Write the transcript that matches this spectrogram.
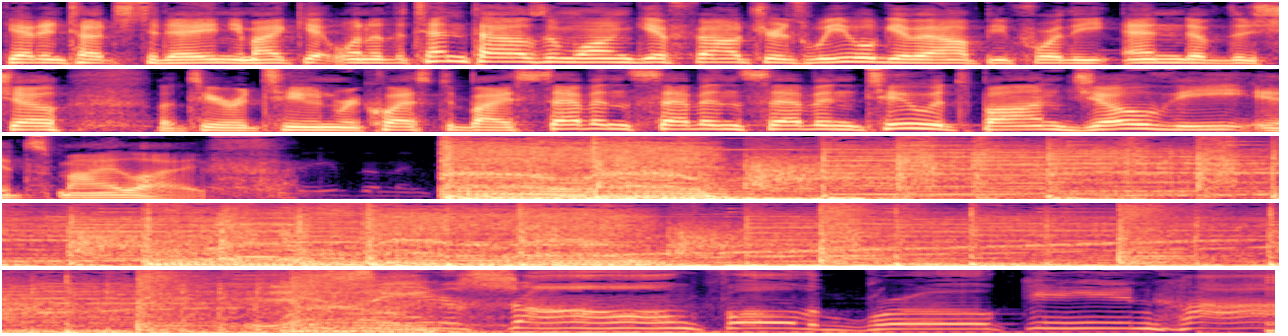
Get in touch today, and you might get one of the 10,001 gift vouchers we will give out before the end of the show. Let's hear a tune requested by 7772. It's Bon Jovi. It's My Life. For the broken hearted.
